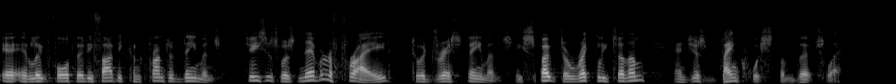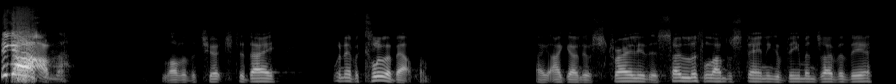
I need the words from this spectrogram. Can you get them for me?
In Luke 4.35, he confronted demons. Jesus was never afraid to address demons. He spoke directly to them and just vanquished them virtually. Be gone! A lot of the church today will never clue about them. I, I go to Australia, there's so little understanding of demons over there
